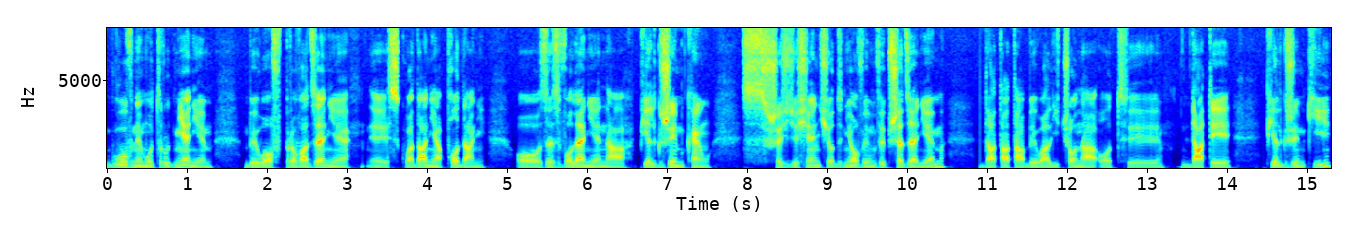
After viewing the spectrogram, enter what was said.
głównym utrudnieniem było wprowadzenie y, składania podań o zezwolenie na pielgrzymkę z 60-dniowym wyprzedzeniem. Data ta była liczona od y, daty pielgrzymki.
